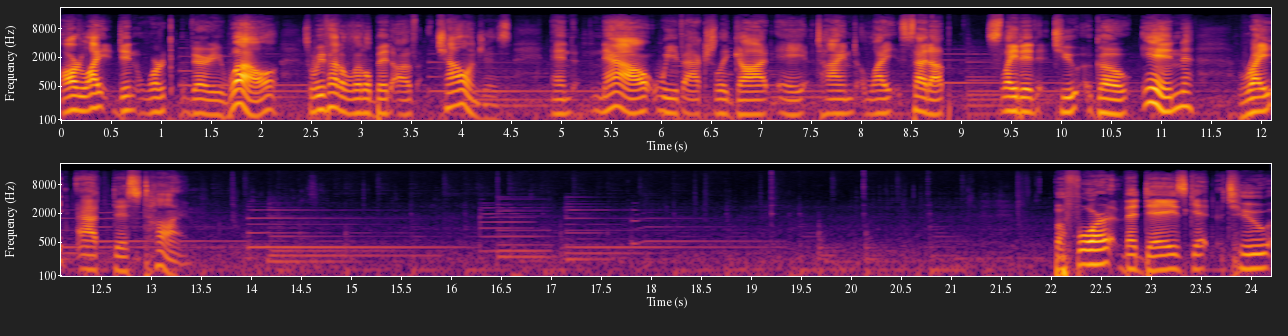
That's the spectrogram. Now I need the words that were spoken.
our light didn't work very well, so we've had a little bit of challenges. And now we've actually got a timed light setup slated to go in right at this time. Before the days get too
